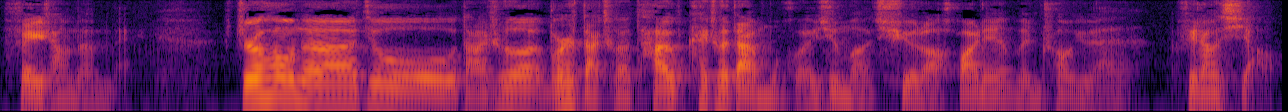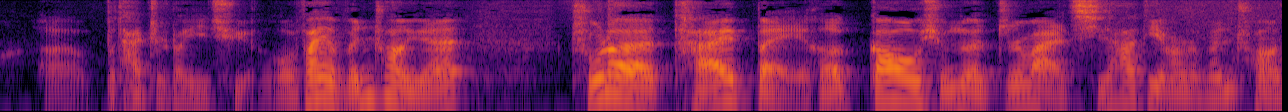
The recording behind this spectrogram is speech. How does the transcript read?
非常的美。之后呢，就打车，不是打车，他开车带我们回去嘛，去了花莲文创园，非常小，呃，不太值得一去。我发现文创园除了台北和高雄的之外，其他地方的文创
